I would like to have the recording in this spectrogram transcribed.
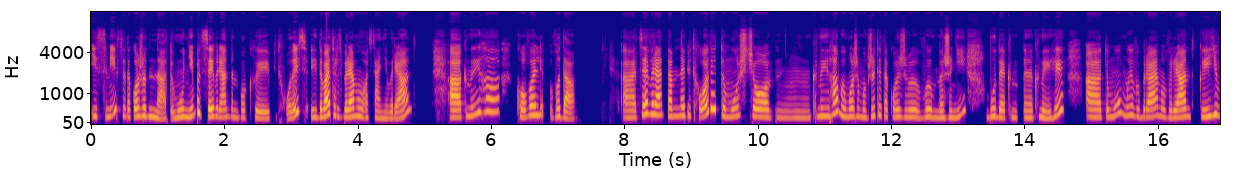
і сміх це також однина, тому ніби цей варіант нам поки підходить. І давайте розберемо останній варіант. А, книга, коваль, вода. Цей варіант нам не підходить, тому що, книга ми можемо вжити також в множині, буде е, книги, тому ми вибираємо варіант Київ,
